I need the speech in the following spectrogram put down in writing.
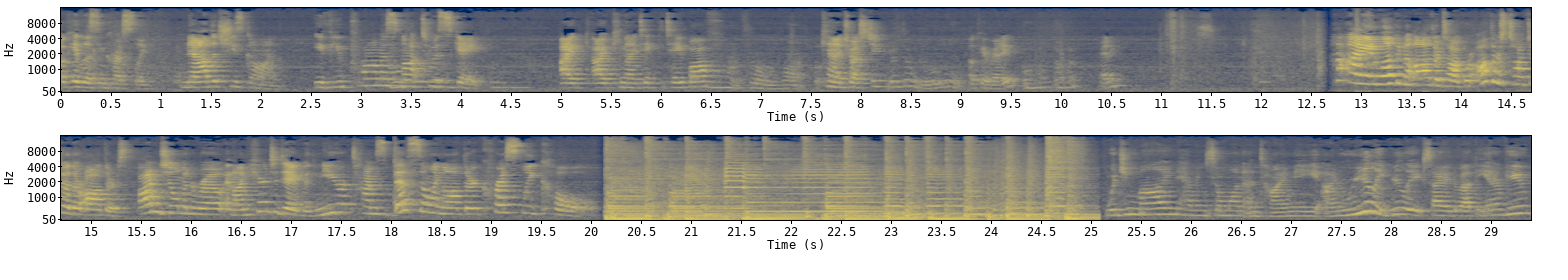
Okay, listen, Kresley. Now that she's gone, if you promise not to escape, I, I can I take the tape off? Can I trust you? Okay, ready? Ready? Hi, and welcome to Author Talk, where authors talk to other authors. I'm Jill Monroe, and I'm here today with New York Times bestselling author Kresley Cole. Excited about the interview,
